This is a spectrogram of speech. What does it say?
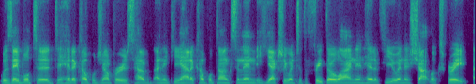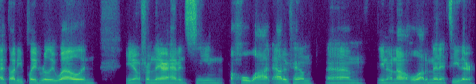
was able to to hit a couple jumpers. Have I think he had a couple dunks, and then he actually went to the free throw line and hit a few. And his shot looks great. I thought he played really well, and you know from there I haven't seen a whole lot out of him. Um, you know, not a whole lot of minutes either.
